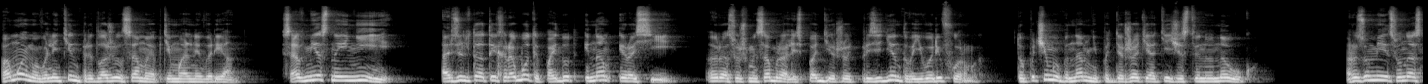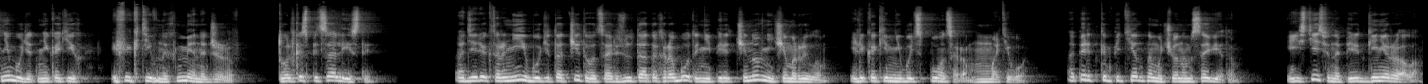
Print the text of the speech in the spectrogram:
По-моему, Валентин предложил самый оптимальный вариант. Совместные НИИ. А результаты их работы пойдут и нам, и России. Раз уж мы собрались поддерживать президента в его реформах, то почему бы нам не поддержать и отечественную науку? Разумеется, у нас не будет никаких эффективных менеджеров, только специалисты, а директор НИИ будет отчитываться о результатах работы не перед чиновничьим рылом или каким-нибудь спонсором, мать его, а перед компетентным ученым советом. И, естественно, перед генералом.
